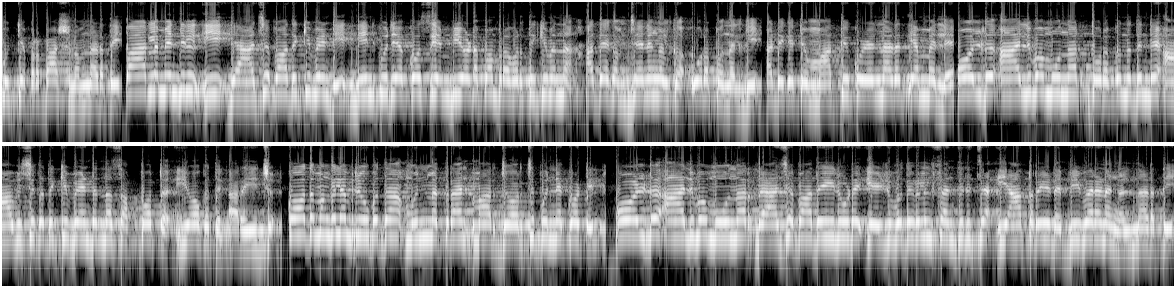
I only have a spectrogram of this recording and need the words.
മുഖ്യപ്രഭാഷണം നടത്തി. പാർലമെന്റിൽ ഈ രാജപാതയ്ക്ക് വേണ്ടി ഡീൻ കുര്യാക്കോസ് എം പിയോടൊപ്പം പ്രവർത്തിക്കുമെന്ന് അദ്ദേഹം ജനങ്ങൾക്ക് ഉറപ്പു നൽകി. Advocate Mathew Kuzhalnadan M L A old Aluva Munnar തുറക്കുന്നതിന്റെ ആവശ്യകതയ്ക്ക് വേണ്ടുന്ന സപ്പോർട്ട് യോഗത്തിൽ അറിയിച്ചു. കോതമംഗലം രൂപത മുൻ മെത്രാൻ മാർ ജോർജ് പുന്നക്കോട്ടിൽ ഓൾഡ് ആലുവ മൂന്നാർ രാജപാതയിലൂടെ എഴുപതുകളിൽ സഞ്ചരിച്ച യാത്രയുടെ വിവരണങ്ങൾ നടത്തി.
